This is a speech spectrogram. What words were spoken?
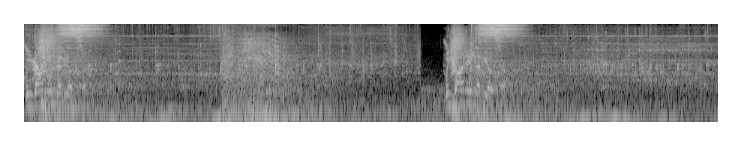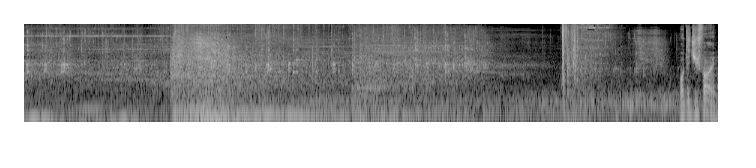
Wingardium Leviosa. Wingardium Leviosa. What did you find?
